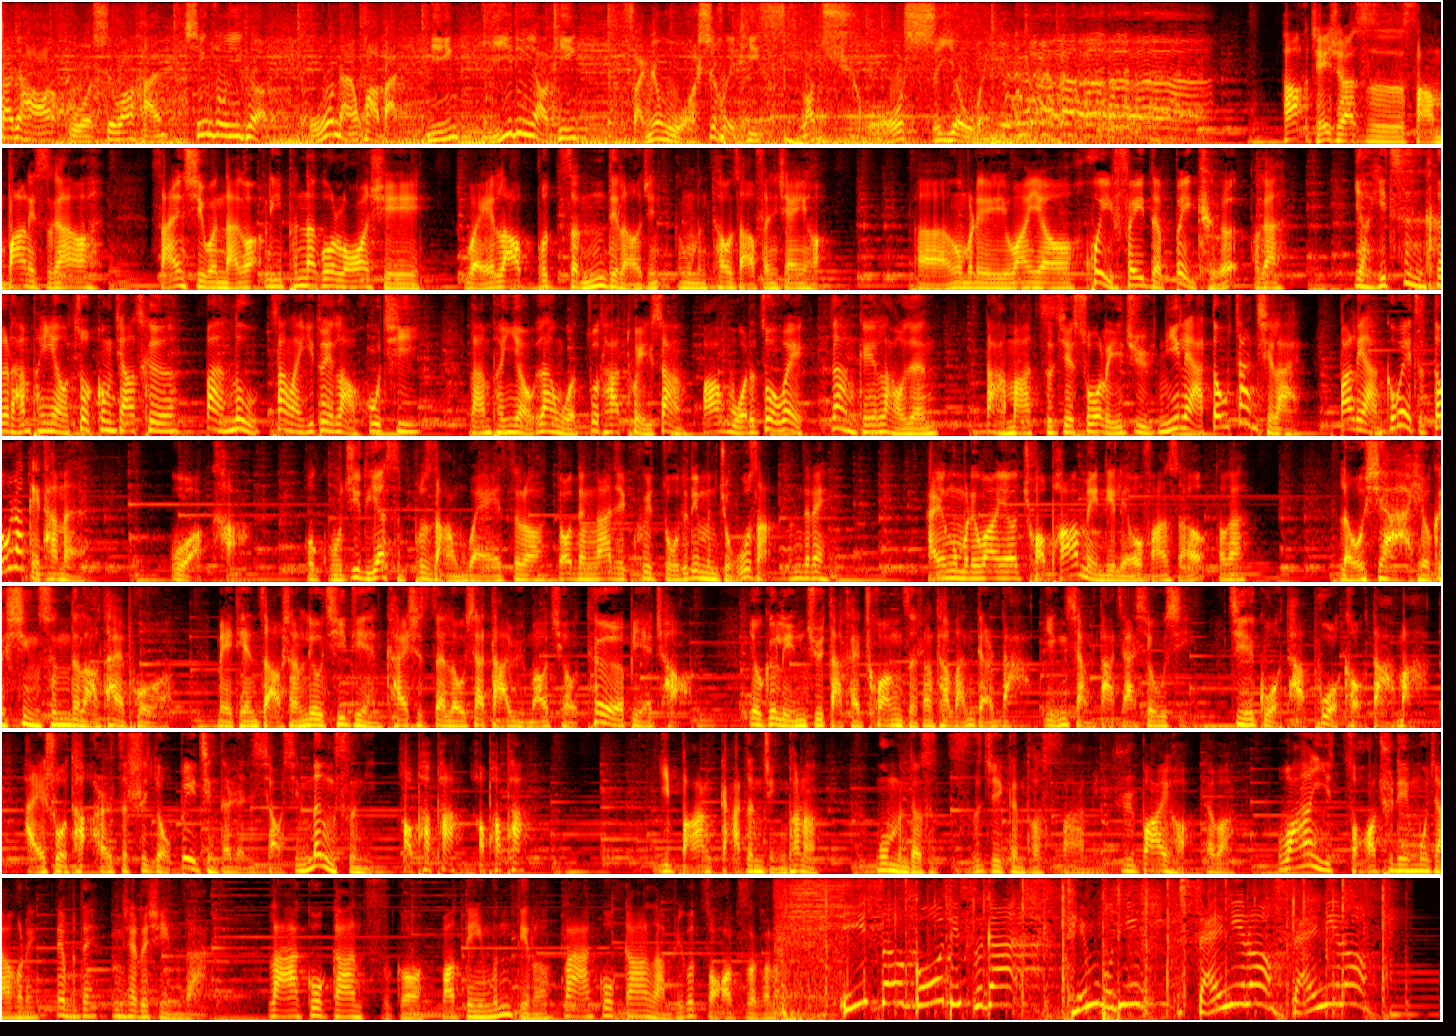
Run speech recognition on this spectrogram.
大家好，我是汪涵，轻松一刻湖南话版，您一定要听，反正我是会听，那确实有味。好，接下来是上榜的时间啊！上一期问大哥，你碰到过哪些为老不尊的路径？跟我们吐槽分享一下。呃，我们的网友会飞的贝壳，他讲。有一次和男朋友坐公交车，半路上来一对老夫妻，男朋友让我坐他腿上，把我的座位让给老人。大妈直接说了一句：“你俩都站起来，把两个位置都让给他们。”我靠！我估计你要是不让位子了，家的阿姐可以坐在你们脚上，真的嘞。还有我们的网友吃泡面的刘凡寿，他讲楼下有个姓孙的老太婆，每天早上六七点开始在楼下打羽毛球，特别吵。有个邻居打开窗子让他晚点打，影响大家休息。结果他破口大骂，还说他儿子是有背景的人，小心弄死你！好怕怕，好怕怕！一般这种情况呢，我们都是直接跟他上面举报一下，对吧？万一查出点么家伙呢？对不对？你晓得现在哪个敢自个没点问题了？哪个敢让别个查自个了？一首歌的时间，听不听随你了，随你了。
